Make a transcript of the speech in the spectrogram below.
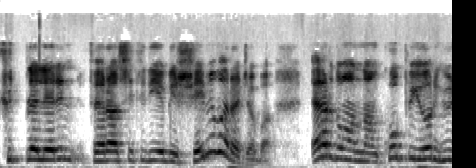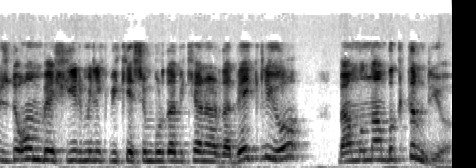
Kütlelerin feraseti diye bir şey mi var acaba? Erdoğan'dan kopuyor yüzde 15-20'lik bir kesim burada bir kenarda bekliyor. Ben bundan bıktım diyor.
